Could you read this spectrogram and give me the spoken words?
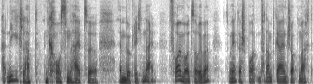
Hat nie geklappt, einen großen Hype zu ermöglichen. Nein, freuen wir uns darüber, dass Magenta Sport einen verdammt geilen Job macht,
